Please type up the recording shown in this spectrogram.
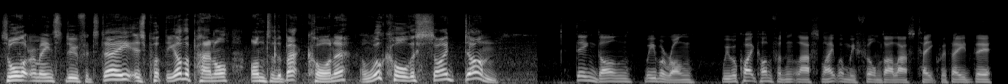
So all that remains to do for today is put the other panel onto the back corner, and we'll call this side done. Ding dong, we were wrong. We were quite confident last night when we filmed our last take with Aid there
